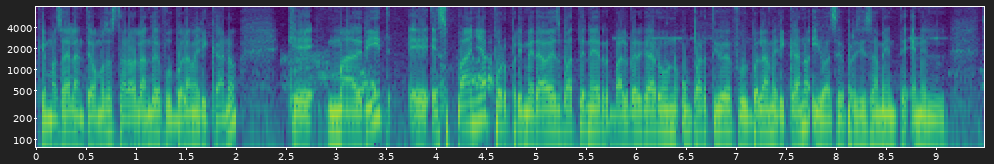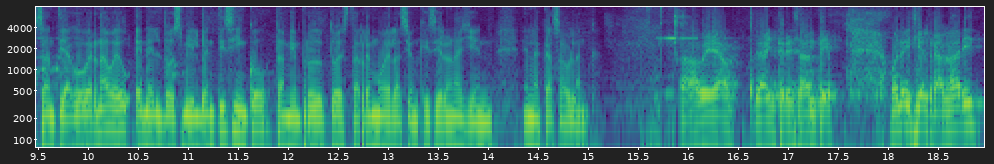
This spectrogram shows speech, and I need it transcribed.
que más adelante vamos a estar hablando de fútbol americano, que Madrid, eh, España por primera vez va a tener, va a albergar un, un, partido de fútbol americano y va a ser precisamente en el Santiago Bernabéu en el 2025, también producto de esta remodelación que hicieron allí en, en la Casa Blanca. Ah, vea, vea, interesante. Bueno, y si el Real Madrid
